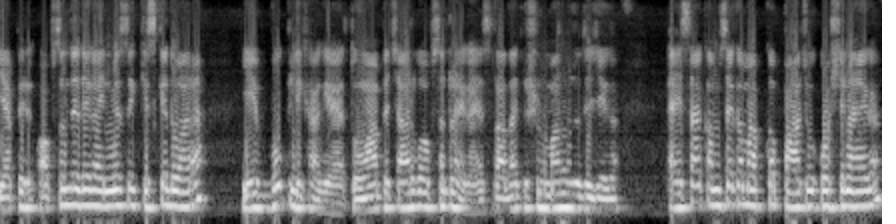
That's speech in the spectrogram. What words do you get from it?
या फिर ऑप्शन दे देगा इनमें से किसके द्वारा ये बुक लिखा गया है। तो वहाँ पे चार को ऑप्शन रहेगा। राधा कृष्ण मान जो दीजिएगा। ऐसा कम से कम आपका पाँच को क्वेश्चन आएगा।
